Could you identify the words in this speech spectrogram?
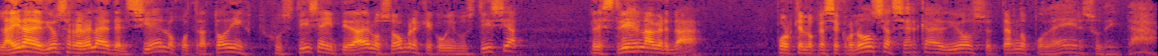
La ira de Dios se revela desde el cielo contra toda injusticia e impiedad de los hombres que con injusticia restringen la verdad. Porque lo que se conoce acerca de Dios, su eterno poder, su deidad,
